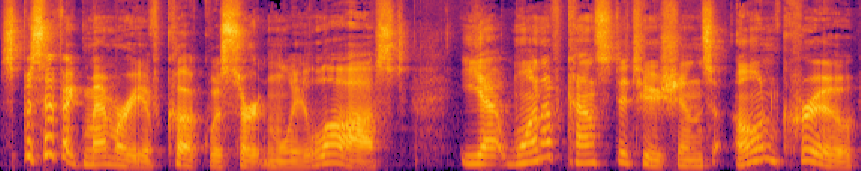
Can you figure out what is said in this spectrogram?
Specific memory of Cook was certainly lost, yet one of Constitution's own crew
